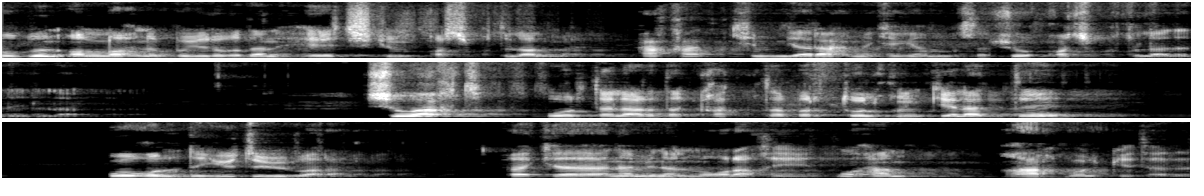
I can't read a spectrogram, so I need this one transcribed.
bugun ollohni buyrug'idan hech kim qochib qutulolmaydi Faqat kimga rahmi kelgan bo'lsa shu qochib qutuladi dedilar shu vaqt o'rtalarida katta bir to'lqin keladida o'g'ilni yutib yuboradi u ham g'arq bo'lib ketadi.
